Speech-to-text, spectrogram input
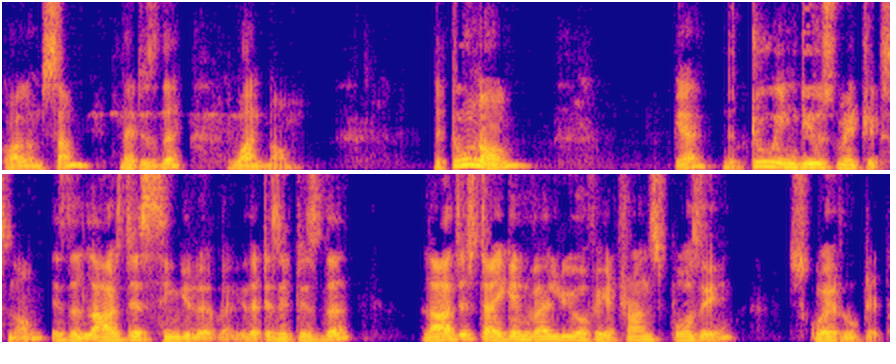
column sum that is the one norm the two norm yeah the two induced matrix norm is the largest singular value that is it is the largest eigenvalue of A transpose A square rooted.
